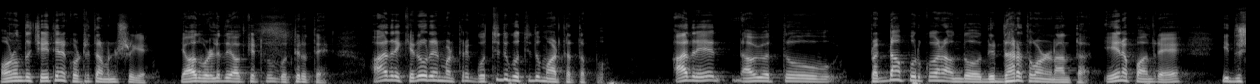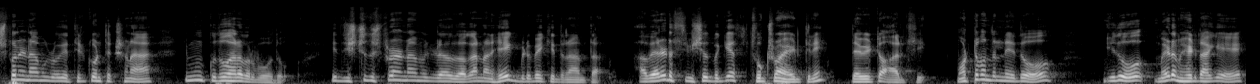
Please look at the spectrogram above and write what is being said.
ಅವನೊಂದು ಚೈತನ್ಯ ಕೊಟ್ಟಿರ್ತಾನೆ ಮನುಷ್ಯರಿಗೆ. ಯಾವ್ದು ಒಳ್ಳೆಯದು ಯಾವ್ದು ಕೆಟ್ಟದ್ದು ಗೊತ್ತಿರುತ್ತೆ. ಆದರೆ ಕೆಲವ್ರು ಏನು ಮಾಡ್ತಾರೆ? ಗೊತ್ತಿದ್ದು ಗೊತ್ತಿದ್ದು ಮಾಡ್ತಾರೆ ತಪ್ಪು. ಆದರೆ ನಾವಿವತ್ತು ಪ್ರಜ್ಞಾಪೂರ್ವಕ ಒಂದು ನಿರ್ಧಾರ ತೊಗೊಳ್ಳೋಣ ಅಂತ. ಏನಪ್ಪ ಅಂದರೆ ಈ ದುಷ್ಪರಿಣಾಮಗಳ ಬಗ್ಗೆ ತಿಳ್ಕೊಂಡ ತಕ್ಷಣ ನಿಮ್ಗೆ ಕುತೂಹಲ ಬರ್ಬೋದು. ಇದು ಇಷ್ಟು ದುಷ್ಪರಿಣಾಮಗಳಿರುವಾಗ ನಾನು ಹೇಗೆ ಬಿಡಬೇಕಿದ್ರ ಅಂತ. ಅವೆರಡು ವಿಷಯದ ಬಗ್ಗೆ ಸೂಕ್ಷ್ಮ ಹೇಳ್ತೀನಿ. ದಯವಿಟ್ಟು ಆರಿಸಿ. ಮೊಟ್ಟ ಮೊದಲನೇದು ಇದು ಮೇಡಮ್ ಹೇಳಿದ ಹಾಗೆ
